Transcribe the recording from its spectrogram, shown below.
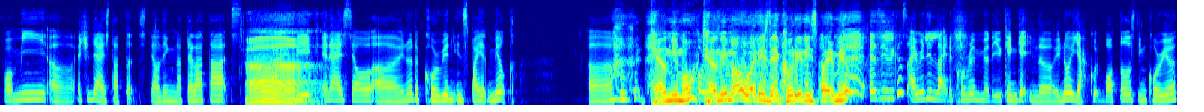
For me, uh, actually, I started selling Nutella tarts. Ah. I bake and I sell, uh, you know, the Korean inspired milk. Uh, tell me more tell me more what is that korean inspired meal as in because I really like the Korean milk that you can get in the, you know, Yakult bottles in Korea.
